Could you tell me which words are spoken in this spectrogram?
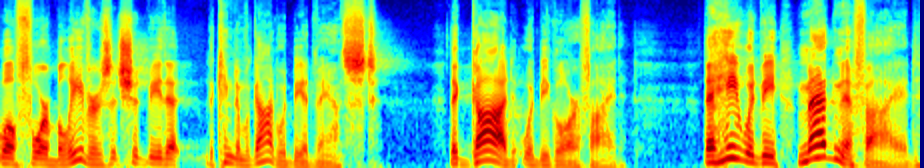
Well, for believers, it should be that the kingdom of God would be advanced, that God would be glorified, that He would be magnified.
